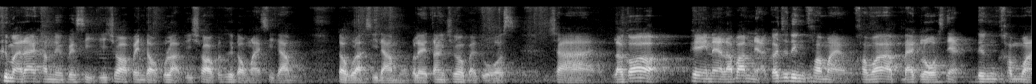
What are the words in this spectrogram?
ขึ้นมาได้คำหนึ่งเป็นสีที่ชอบเป็นดอกกุหลาบที่ชอบก็คือดอกไม้สีดำดอกกุหลาบสีดำผมก็เลยตั้งชื่อว่า Black Rose ใช่แล้วก็เพลงในอัลบั้มเนี่ยก็จะดึงความหมายของคำว่า Black Rose เนี่ยดึงคำว่า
